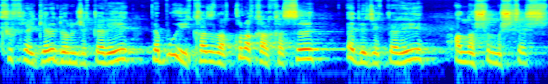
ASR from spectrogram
küfre geri dönecekleri ve bu ikazla kulak arkası edecekleri anlaşılmıştır.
